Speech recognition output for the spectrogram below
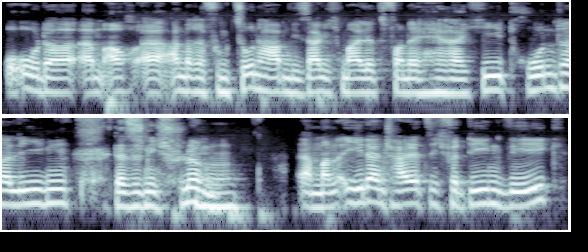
oder ähm, auch äh, andere Funktionen haben, die, sage ich mal, jetzt von der Hierarchie drunter liegen. Das ist nicht schlimm. Mhm. Äh, man, jeder entscheidet sich für den Weg,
